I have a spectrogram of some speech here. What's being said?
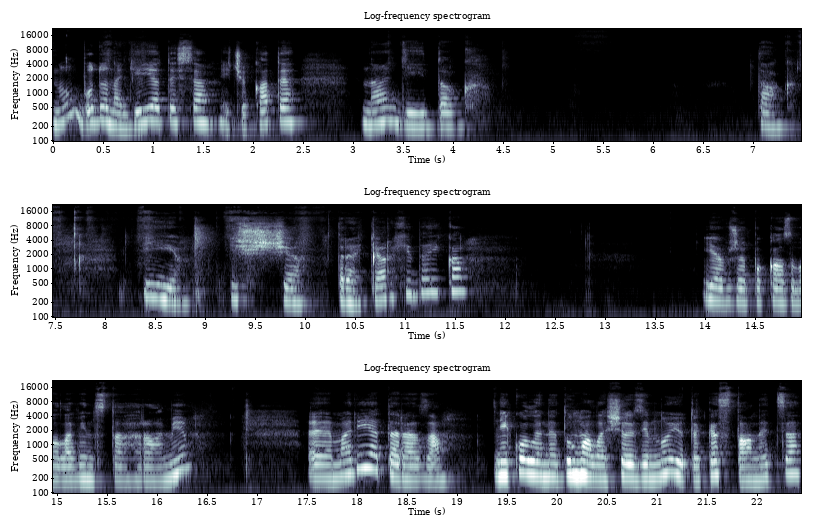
Ну, буду надіятися і чекати на діток. Так, і, ще третя орхідейка. Я вже показувала в інстаграмі. Е, Марія Тереза. Ніколи не думала, що зі мною таке станеться,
